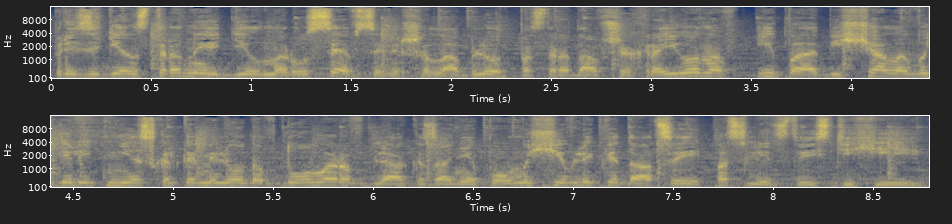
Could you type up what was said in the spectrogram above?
Президент страны Дилма Русеф совершила облет пострадавших районов и пообещала выделить несколько миллионов долларов для оказания помощи в ликвидации последствий стихии.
